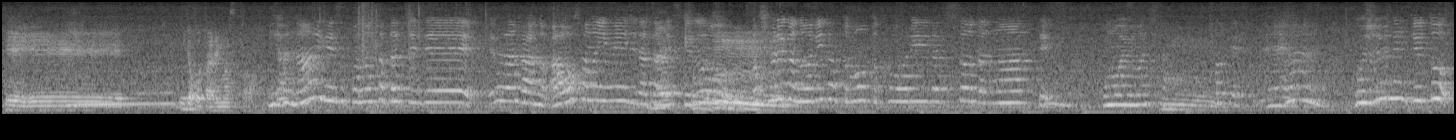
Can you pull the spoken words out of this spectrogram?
すえ。ー、見たことありますか？いやないです。この形で。でもなんかあの青さのイメージだったんですけど、まあ、それが海苔だともっと香りがしそうだなって思いました、うん。そうですね、うん、50年っていうと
